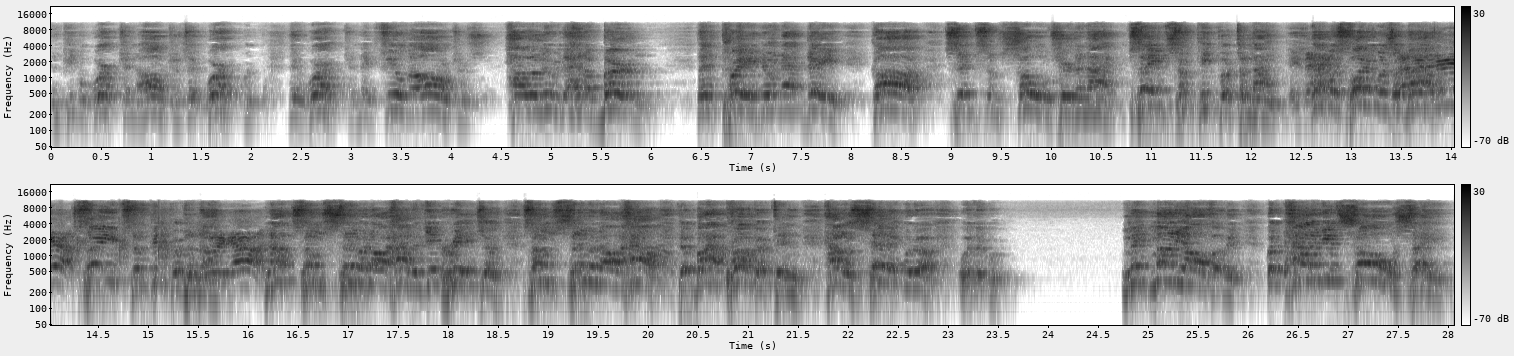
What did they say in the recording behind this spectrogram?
And people worked in the altars. They worked. They worked and they filled the altars. Hallelujah. They had a burden. They prayed during that day. God sent some souls here tonight. Save some people tonight. Amen. That was what it was about. Hallelujah. Save some people tonight. God. Not some seminar how to get rich or some seminar how to buy property and how to sell it with a, with a make money off of it, but how to get souls saved.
